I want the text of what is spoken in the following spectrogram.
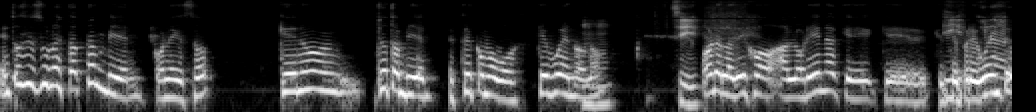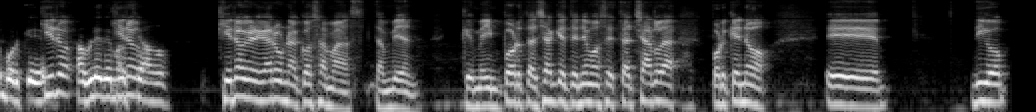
Entonces uno está tan bien con eso que no, yo también estoy como vos. Qué bueno, ¿no? Sí. Ahora la dejo a Lorena que, que- te pregunte una- porque quiero- hablé quiero- demasiado. Quiero agregar una cosa más también, que me importa, ya que tenemos esta charla, ¿por qué no? Eh, digo,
